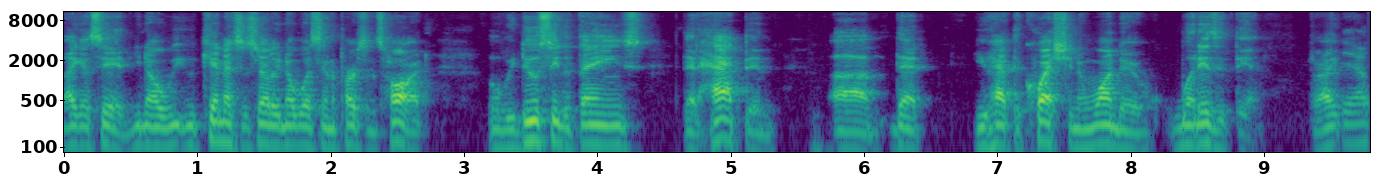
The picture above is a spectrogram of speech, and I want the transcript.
like I said, you know, we, we can't necessarily know what's in a person's heart, but we do see the things that happen uh, that you have to question and wonder, what is it then, right? Yeah.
